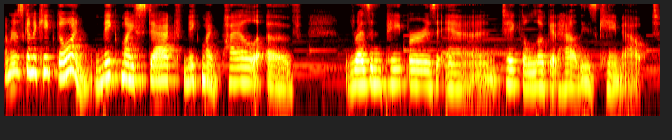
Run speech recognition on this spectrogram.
I'm just going to keep going, make my stack, make my pile of resin papers, and take a look at how these came out.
